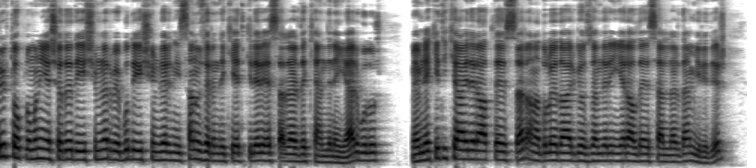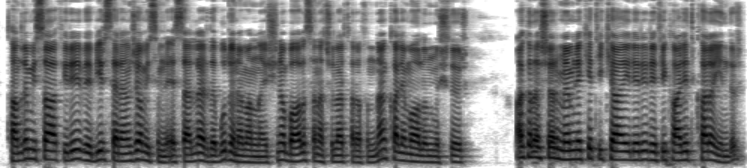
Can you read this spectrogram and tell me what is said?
Türk toplumunun yaşadığı değişimler ve bu değişimlerin insan üzerindeki etkileri eserlerde kendine yer bulur. Memleket Hikayeleri adlı eser Anadolu'ya dair gözlemlerin yer aldığı eserlerden biridir. Tanrı Misafiri ve Bir Serencam isimli eserler de bu dönem anlayışına bağlı sanatçılar tarafından kaleme alınmıştır. Arkadaşlar memleket hikayeleri Refik Halit Karayın'dır.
